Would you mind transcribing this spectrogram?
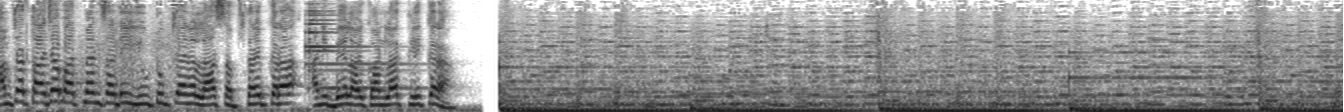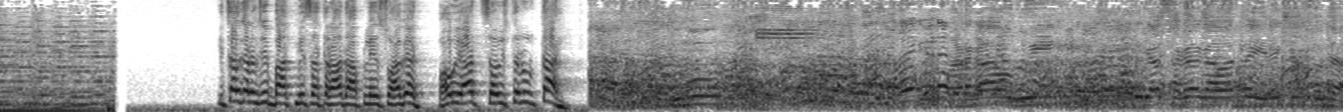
आमच्या ताज्या बातम्यांसाठी युट्यूब चॅनलला सबस्क्राईब करा आणि बेल आयकॉनला क्लिक करा. इचलकरंजी बातमी सत्रात आपले स्वागत. पाहूयात सविस्तर वृत्तांत. रुई या सगळ्या गावातल्या इलेक्शन्स होत्या.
